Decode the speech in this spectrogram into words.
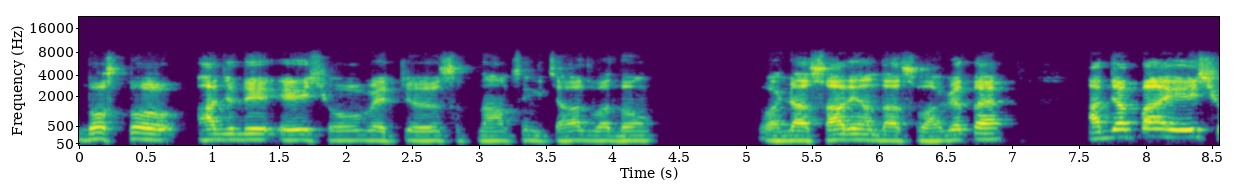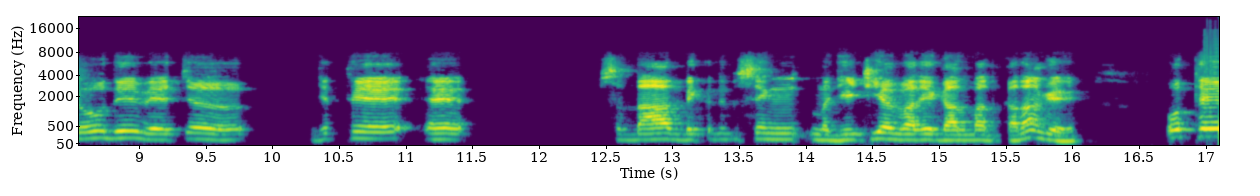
ਦੋਸਤੋ, ਅੱਜ ਦੇ ਇਹ ਸ਼ੋਅ ਵਿੱਚ ਸਤਨਾਮ ਸਿੰਘ ਚਾਹਲ ਵੱਲੋਂ ਤੁਹਾਡਾ ਸਾਰਿਆਂ ਦਾ ਸਵਾਗਤ ਹੈ। ਅੱਜ ਆਪਾਂ ਇਹ ਸ਼ੋਅ ਦੇ ਵਿੱਚ ਜਿੱਥੇ ਸਰਦਾਰ ਬਿਕਰਮ ਸਿੰਘ ਮਜੀਠੀਆ ਬਾਰੇ ਗੱਲਬਾਤ ਕਰਾਂਗੇ, ਉੱਥੇ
